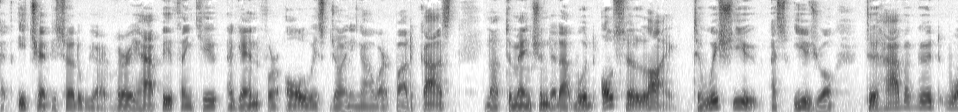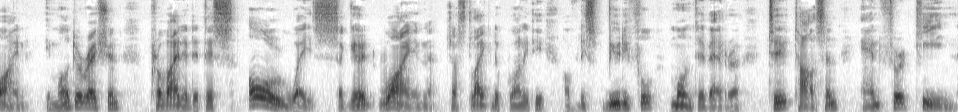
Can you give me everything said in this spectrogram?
At each episode, we are very happy. Thank you again for always joining our podcast. Not to mention that I would also like to wish you, as usual, to have a good wine in moderation, provided it is always a good wine, just like the quality of this beautiful Monteverro 2013.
